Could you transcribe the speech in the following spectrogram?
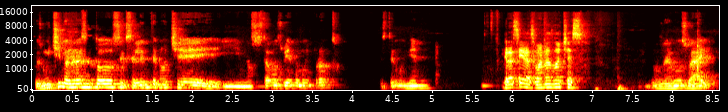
Pues muchísimas gracias a todos, excelente noche y nos estamos viendo muy pronto. Estén muy bien. Gracias, buenas noches. Nos vemos, bye.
